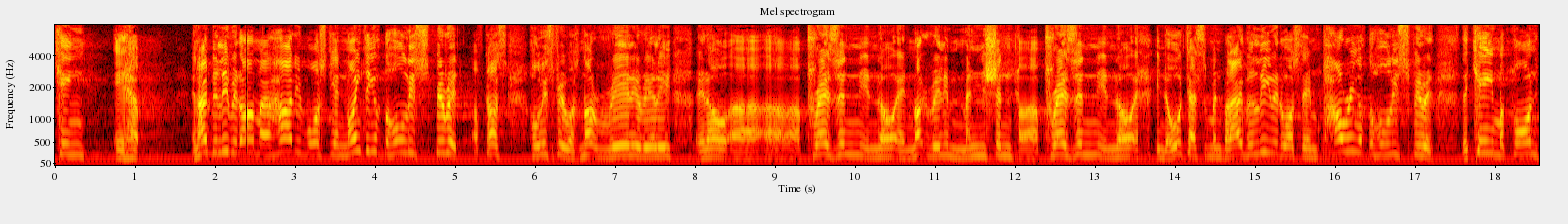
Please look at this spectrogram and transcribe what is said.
King Ahab. And I believe with all my heart it was the anointing of the Holy Spirit. Of course, Holy Spirit was not really, really, you know, uh, uh, uh present, you know, and not really mentioned uh, present, you know, in the Old Testament. But I believe it was the empowering of the Holy Spirit that came upon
